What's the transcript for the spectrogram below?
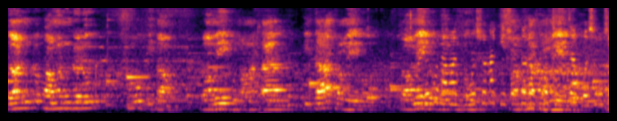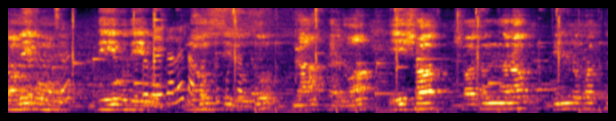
দণ্ড কমণ্ডলু তমেব মাতা পিতা তমেব দেখুন আমার ঘোষণা কি সুন্দর এখন চুপচাপ বসে বসে পুজো করছে। দেব দেব পুজো হয়ে গেলে তারপর একটু প্রসাদ দেবো। না ধর্ম এষ স্বচন্দন বিল্লপত্র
